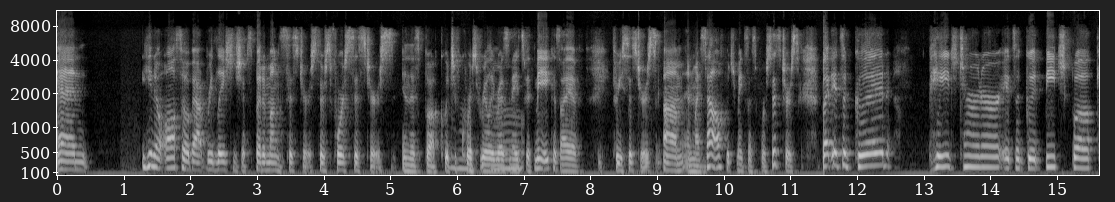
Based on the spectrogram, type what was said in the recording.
And you know, also about relationships, but among sisters. There's four sisters in this book, which Mm-hmm. of course really resonates with me because I have three sisters um, and myself, which makes us four sisters. But it's a good page turner. It's a good beach book,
